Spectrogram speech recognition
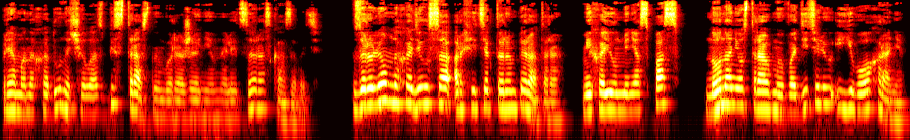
Прямо на ходу начала с бесстрастным выражением на лице рассказывать. За рулем находился архитектор императора. Михаил меня спас, но нанес травмы водителю и его охране.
